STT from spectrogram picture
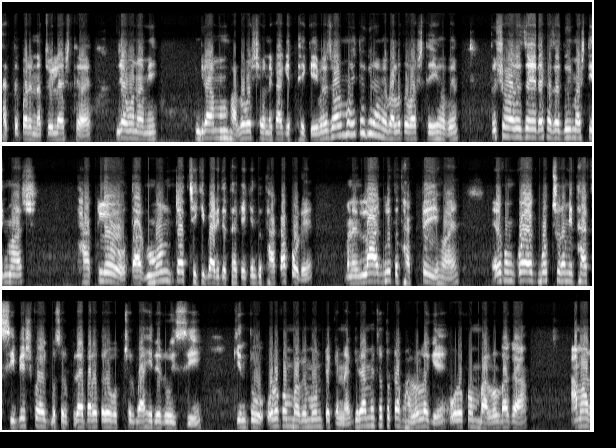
থাকতে পারে না, চলে আসতে হয়। যেমন আমি গ্রাম ভালোবাসি অনেক আগের থেকে। মানে জন্মই তো গ্রামে, ভালো তো বাসতেই হবে। তো শহরে যেয়ে দেখা যায় দুই মাস, তিন মাস থাকলেও তার মনটা ঠিকই বাড়িতে থাকে, কিন্তু থাকা পরে মানে লাগলে তো থাকতেই হয়। এরকম কয়েক বছর আমি থাকছি, বেশ কয়েক বছর, প্রায় বারো তেরো বছর বাহিরে রয়েছি কিন্তু ওরকম ভাবে মন টেকে না গ্রামে যতটা ভালো লাগে, ওরকম ভালো লাগা আমার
